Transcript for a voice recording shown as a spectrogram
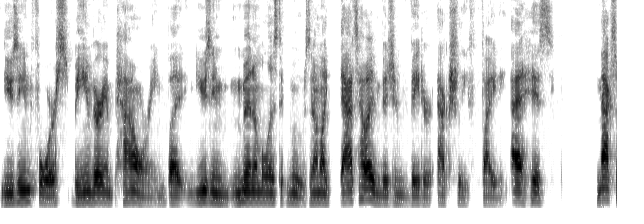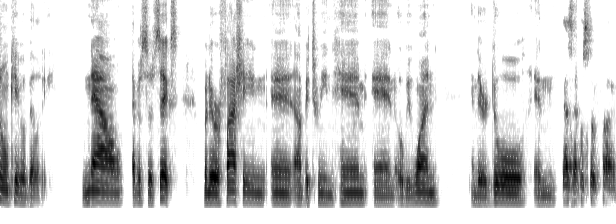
using force, being very empowering, but using minimalistic moves. And I'm like, that's how I envision Vader actually fighting at his maximum capability. Now, episode six, when they were flashing in, uh, between him and Obi Wan, and their duel, and That's episode five.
